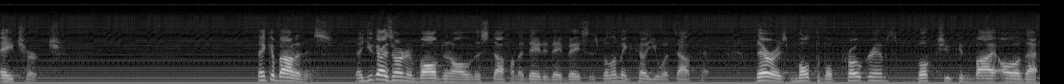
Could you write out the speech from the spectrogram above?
a church. Think about this. Now, you guys aren't involved in all of this stuff on a day to day basis, but let me tell you what's out there. There is multiple programs, books you can buy, all of that.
